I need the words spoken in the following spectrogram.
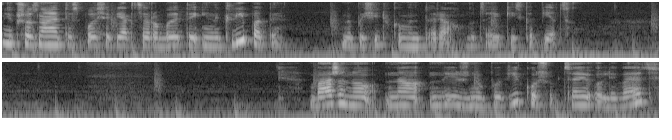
Якщо знаєте спосіб, як це робити і не кліпати, напишіть в коментарях, бо це якийсь капець. Бажано на нижню повіку, щоб цей олівець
